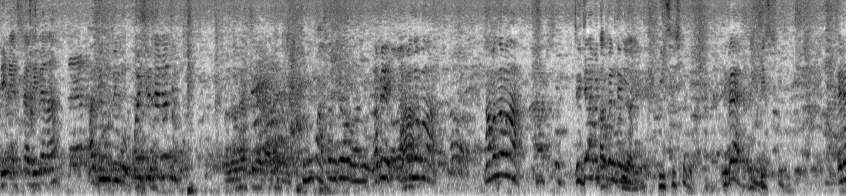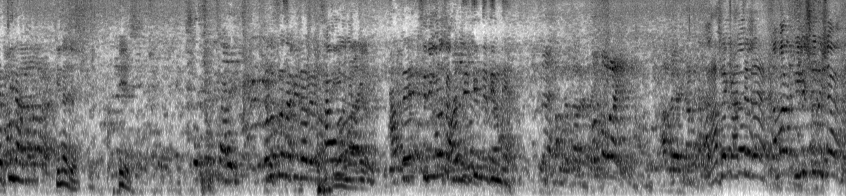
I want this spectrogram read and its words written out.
দিন এক্সট্রা দিবে না? পিস হিসেবে পিস এটা তিন হাজার। তিন হাজার? পিস পনেরোশো টাকা দিতে হবে ছাগল হাতে হাতে তিনটে তিনটে হাতে কাটছে দে আমার ইলিশ সরিষা সরষে খেবে সরষা সরষা সবসময় সরষা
